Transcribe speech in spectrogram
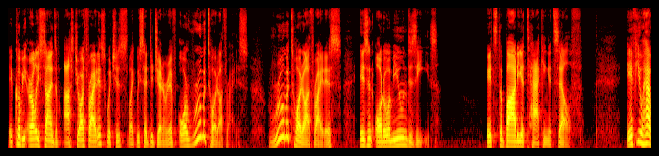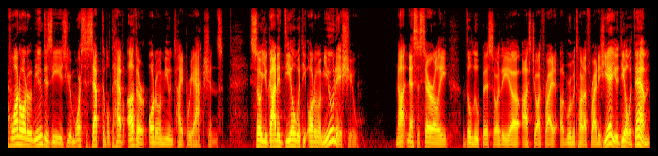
It could be early signs of osteoarthritis, which is, like we said, degenerative, or rheumatoid arthritis. Rheumatoid arthritis is an autoimmune disease, it's the body attacking itself. If you have one autoimmune disease, you're more susceptible to have other autoimmune type reactions. So you got to deal with the autoimmune issue, not necessarily the lupus or the uh, osteoarthritis, uh, rheumatoid arthritis, yeah, you deal with them,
